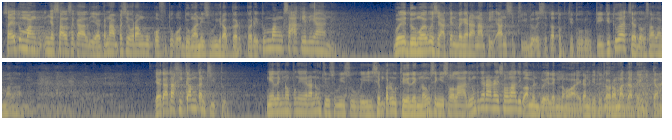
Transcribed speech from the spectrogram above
Saya itu menyesal sekali ya. Kenapa sih orang wukuf itu kok dungani suwira berber itu memang sakiliane. Boy dungo itu yakin pangeran apian sedilu itu tetap dituruti gitu aja gak usah lama-lama ya kata hikam kan gitu. Ngeling no pangeran udah suwi-suwi sing perlu dieling no sing iso lali. Pangeran iso lali kok amen mbok eling no kan gitu cara madzhab hikam.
